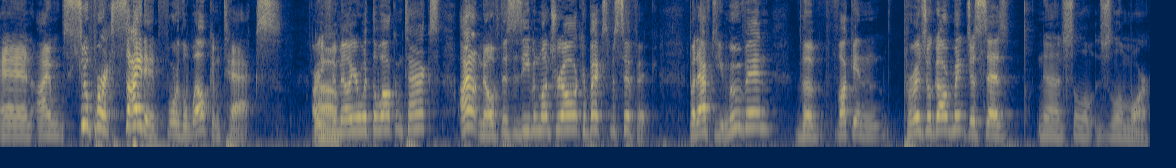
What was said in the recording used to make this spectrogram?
and I'm super excited for the welcome tax. Are you Oh. familiar with the welcome tax? I don't know if this is even Montreal or Quebec specific, but after you move in, the fucking provincial government just says, "Nah, just a little, just a little more."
